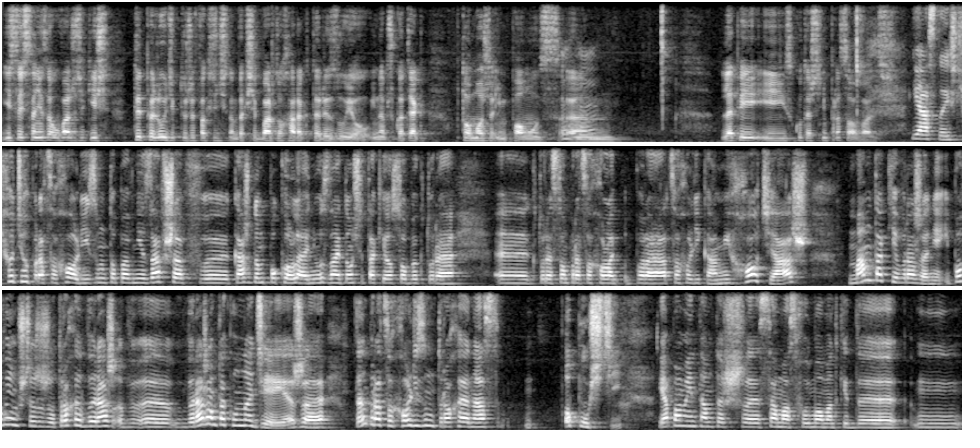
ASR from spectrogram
jesteś w stanie zauważyć jakieś typy ludzi, którzy faktycznie tam tak się bardzo charakteryzują? I na przykład jak to może im pomóc em, lepiej i skuteczniej pracować. Jasne, jeśli chodzi o pracoholizm, to pewnie zawsze w każdym pokoleniu znajdą się takie osoby, które, e, które są pracocholi- pracocholikami, chociaż mam takie wrażenie i powiem szczerze, że trochę wyraż, e, wyrażam taką nadzieję, że ten pracoholizm trochę nas opuści. Ja pamiętam też e, sama swój moment, kiedy mm,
